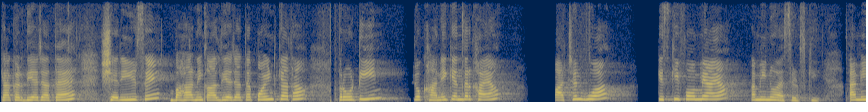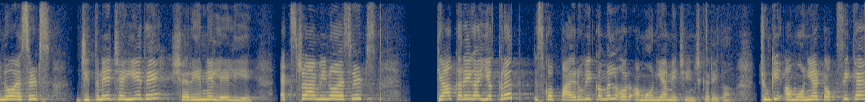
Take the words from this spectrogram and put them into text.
क्या कर दिया जाता है? शरीर से बाहर निकाल दिया जाता है। पॉइंट क्या था? प्रोटीन जो खाने के अंदर खाया, पाचन हुआ, किसकी फॉर्म में आया? अमीनो एसिड्स की। अमीनो एसिड्स जितने चाहिए थे, शरीर ने ले लिए। एक्स्ट्रा अमीनो एसिड्स क्या करेगा यकृत? इसको पायरुविक अम्ल और अमोनिया में चेंज करेगा। क्योंकि अमोनिया टॉक्सिक है,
